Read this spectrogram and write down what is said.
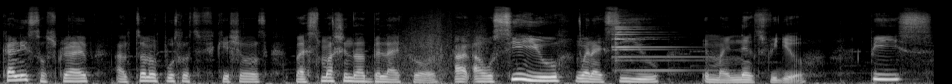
kindly subscribe and turn on post notifications by smashing that bell icon. And I will see you when I see you in my next video. Peace.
